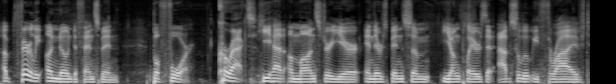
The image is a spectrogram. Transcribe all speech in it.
a fairly unknown defenseman before. Correct. He had a monster year, and there's been some young players that absolutely thrived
